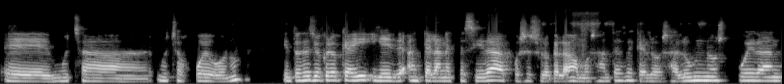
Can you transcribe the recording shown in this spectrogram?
eh, mucha, mucho juego. ¿no? Entonces yo creo que ahí, y ante la necesidad, pues eso es lo que hablábamos antes, de que los alumnos puedan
